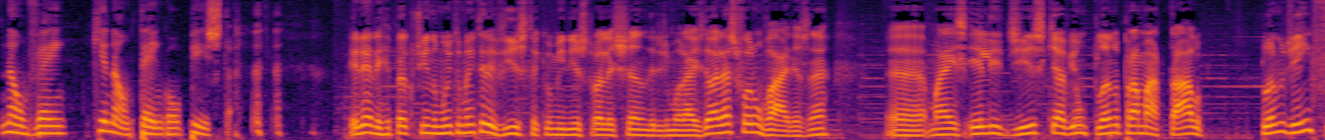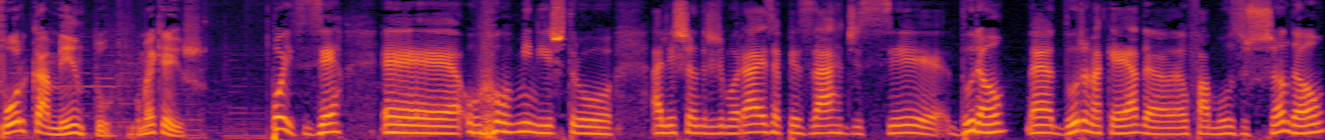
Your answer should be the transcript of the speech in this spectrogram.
não vem que não tem golpista. Eliane, repercutindo muito uma entrevista que o ministro Alexandre de Moraes deu, aliás, foram várias, né? É, mas ele diz que havia um plano para matá-lo, plano de enforcamento. Como é que é isso? Pois é, é, o ministro Alexandre de Moraes, apesar de ser durão, né, duro na queda, o famoso Xandão,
